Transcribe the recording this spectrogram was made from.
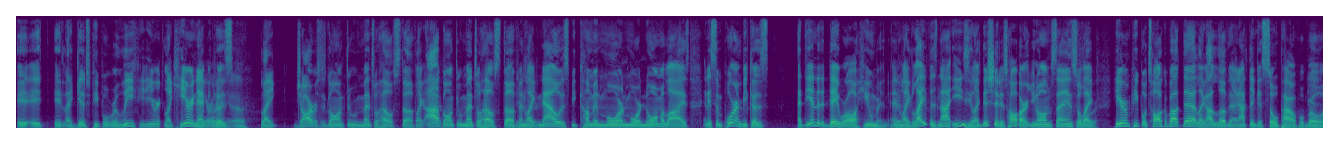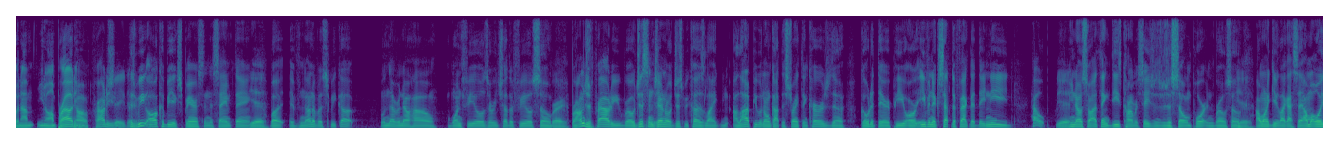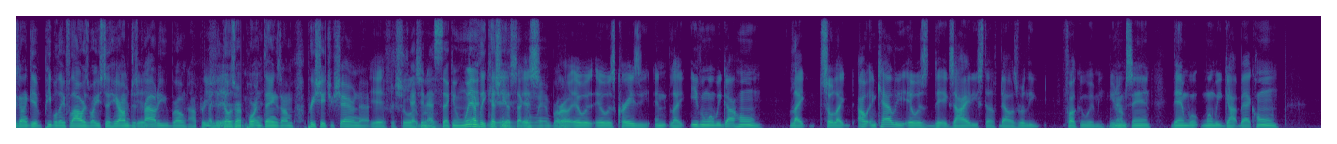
it it, it like gives people relief hearing like hearing that Hearing it, because yeah. like Jarvis is going through mental health stuff. Like I've gone through mental health stuff, and like sir. now it's becoming more and more normalized, and it's important because. At the end of the day, we're all human, and like life is not easy. Like this shit is hard. You know what I'm saying? So like sure. hearing people talk about that, like I love that, and I think it's so powerful, bro. And I'm, you know, I'm proud of you. No, proud of you because we all could be experiencing the same thing. Yeah. But if none of us speak up, we'll never know how one feels or each other feels. So, Right. bro, I'm just proud of you, bro. Just in general, just because like a lot of people don't got the strength and courage to go to therapy or even accept the fact that they need help. Yeah. You know, so I think these conversations are just so important, bro. So Yeah. I want to give, like I said, I'm always gonna give people their flowers while you sit here. I'm just Yeah. proud of you, bro. I appreciate like, it. those are important things. I'm appreciate you sharing that. Yeah, for sure. Catching bro. that second win. Definitely catching Yeah, a second it's- win, bro. It was it was crazy, and like even when we got home, like so like out in Cali, it was the anxiety stuff that was really fucking with me. You know what I'm saying? Then w- when we got back home,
